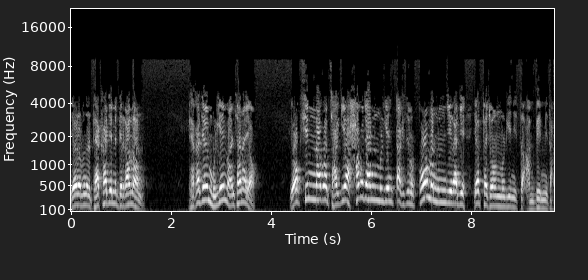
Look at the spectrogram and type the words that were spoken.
여러분들 백화점에 들어가면 백화점에 물건이 많잖아요. 욕심나고 자기가 하고자 하는 물건이 딱 있으면 그것만 num지가지 옆에 좋은 물건이 있어 안 빕니다.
